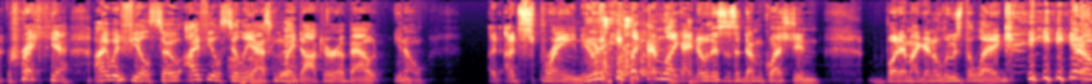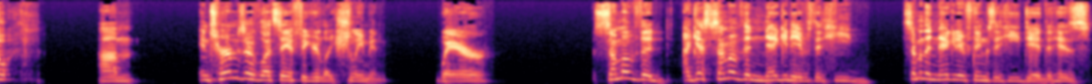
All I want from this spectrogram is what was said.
Right. Yeah. I would feel so. I feel silly uh-huh. asking my doctor about, you know, a, a, sprain. You know what I mean? Like, I'm like, I know this is a dumb question, but am I going to lose the leg? you know? Um, in terms of, let's say, a figure like Schliemann, where some of the, I guess, some of the negatives that he, some of the negative things that he did, that his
